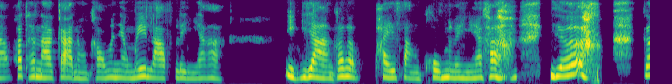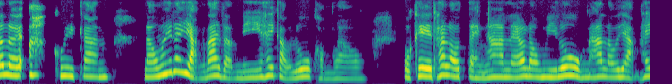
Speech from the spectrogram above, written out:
ค่ะพัฒนาการของเขามันยังไม่รับอะไรเงี้ยค่ะ อีกอย่างก็แบบภัยสังคมอะไรเงี้ยค่ะ เยอะ ก็เลยอะคุยกัน เราไม่ได้อยากได้แบบนี้ให้กับลูกของเรา โอเค ถ้าเราแต่งงานแล้วเรามีลูกนะ เราอยากให้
